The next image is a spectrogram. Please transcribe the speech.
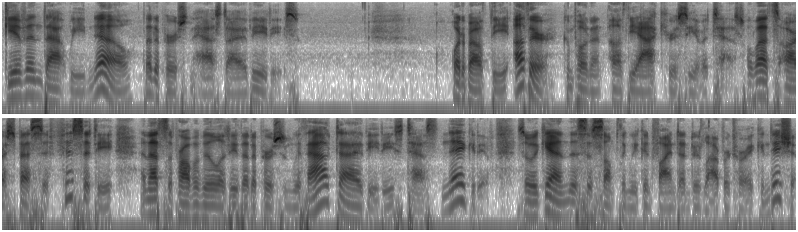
given that we know that a person has diabetes. What about the other component of the accuracy of a test? Well, that's our specificity, and that's the probability that a person without diabetes tests negative. So again, this is something we can find under laboratory condition.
